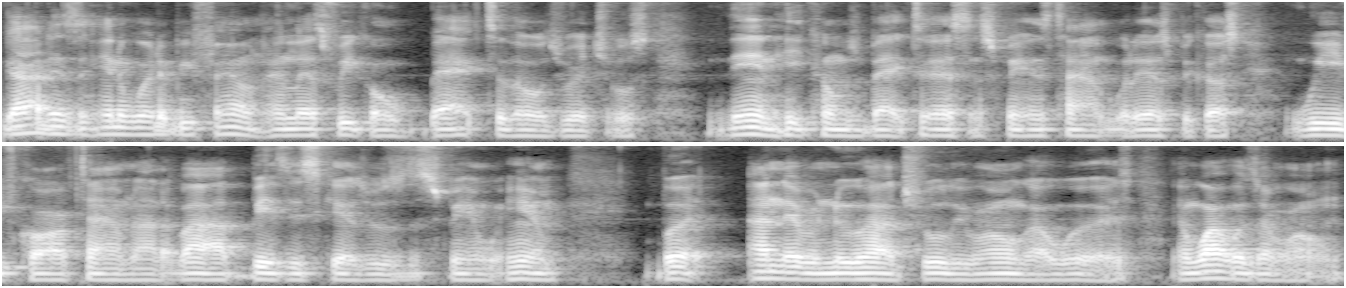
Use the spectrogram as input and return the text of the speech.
God isn't anywhere to be found unless we go back to those rituals. Then he comes back to us and spends time with us because we've carved time out of our busy schedules to spend with him. But I never knew how truly wrong I was. And why was I wrong?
